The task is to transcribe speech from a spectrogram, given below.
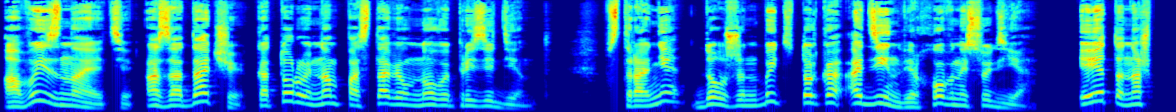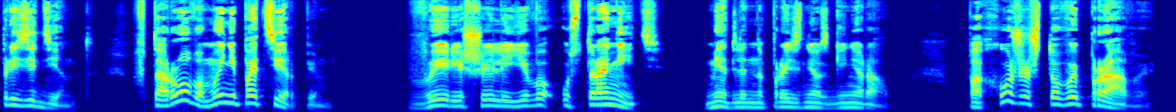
А вы знаете о задаче, которую нам поставил новый президент. В стране должен быть только один верховный судья. И это наш президент. Второго мы не потерпим. Вы решили его устранить, медленно произнес генерал. Похоже, что вы правы.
